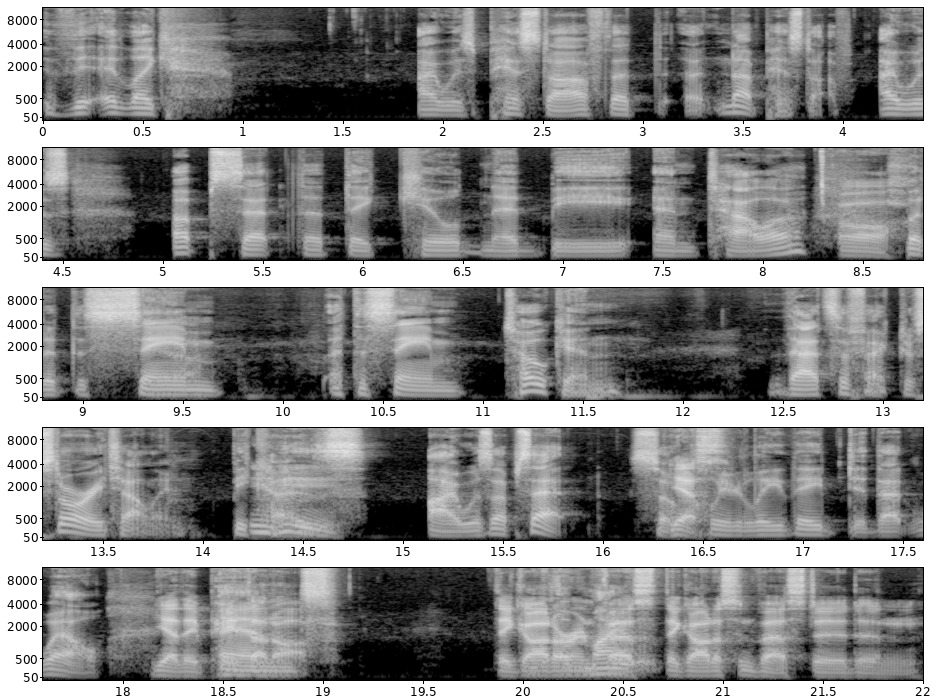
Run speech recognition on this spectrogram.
the like I was pissed off that uh, not pissed off. I was upset that they killed Ned B and Tala. Oh, but at the same yeah. at the same token, that's effective storytelling because mm-hmm. I was upset. So yes. clearly they did that well. Yeah, they paid and that off. They got our invest. My, they got us invested, and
